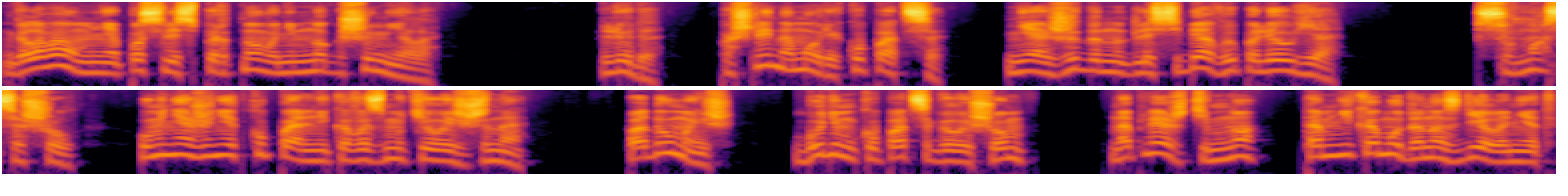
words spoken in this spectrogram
Голова у меня после спиртного немного шумела. «Люда, пошли на море купаться», — неожиданно для себя выпалил я. «С ума сошел! У меня же нет купальника», — возмутилась жена. «Подумаешь, будем купаться голышом. На пляже темно, там никому до нас дела нет».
